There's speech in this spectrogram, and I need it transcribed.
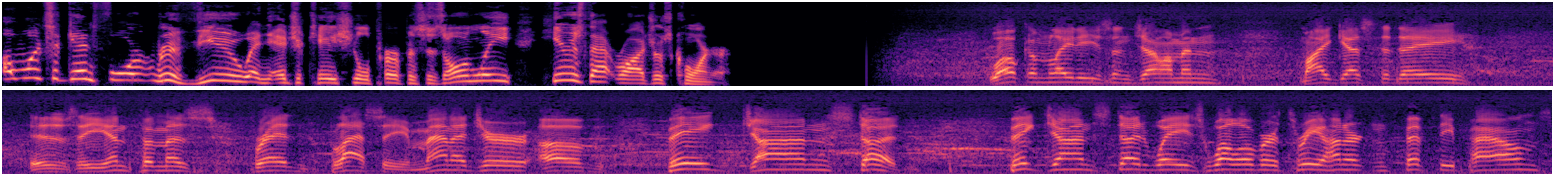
uh, once again for review and educational purposes only. Here's that that Rogers Corner. Welcome, ladies and gentlemen. My guest today is the infamous Fred Blassie, manager of Big John Studd. Big John Studd weighs well over 350 pounds.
